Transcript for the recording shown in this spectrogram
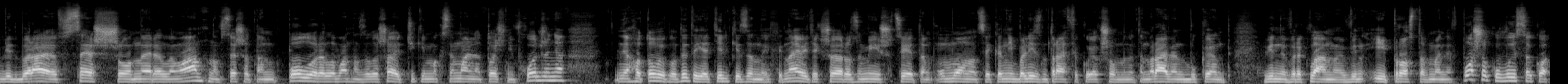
відбираю все, що нерелевантно, все, що там полурелевантно, залишаю тільки максимально точні входження. Не готовий платити я тільки за них. І навіть якщо я розумію, що це є там умовно цей канібалізм трафіку, якщо в мене там равен букенд, він і в рекламі, він і просто в мене в пошуку високо.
